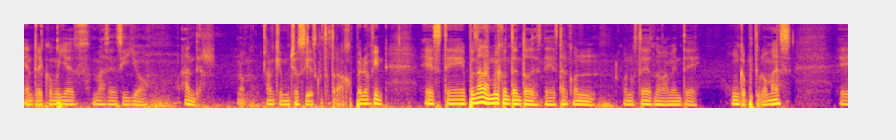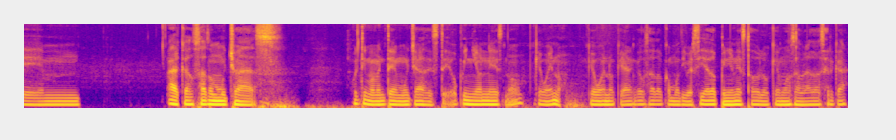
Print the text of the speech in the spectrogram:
entre comillas, más sencillo Ander. No, aunque muchos sí les cuesta trabajo. Pero en fin, este, pues nada, muy contento de, estar con, con, ustedes nuevamente. Un capítulo más. Em, ha causado muchas últimamente muchas este, opiniones, ¿no? Qué bueno, qué bueno que han causado como diversidad de opiniones todo lo que hemos hablado acerca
